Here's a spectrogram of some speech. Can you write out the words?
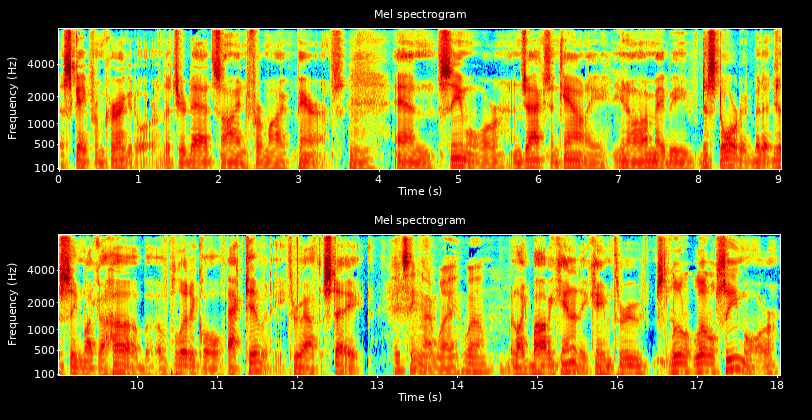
Escape from Corregidor, that your dad signed for my parents. Hmm. And Seymour and Jackson County, you know, I may be distorted, but it just seemed like a hub of political activity throughout the state. It seemed that way. Well, Like Bobby Kennedy came through little little Seymour.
